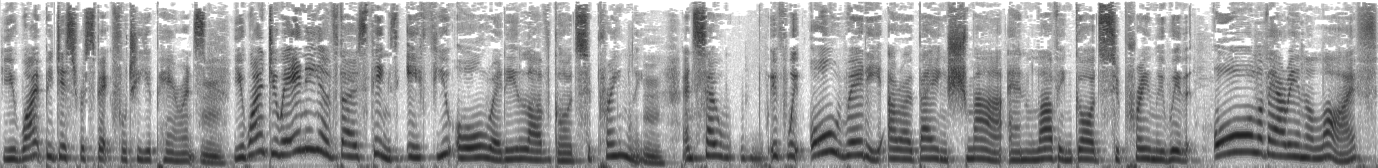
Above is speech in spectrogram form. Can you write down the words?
You won't be disrespectful to your parents. Mm. You won't do any of those things if you already love God supremely. Mm. And so if we already are obeying Shema and loving God supremely with all of our inner life,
